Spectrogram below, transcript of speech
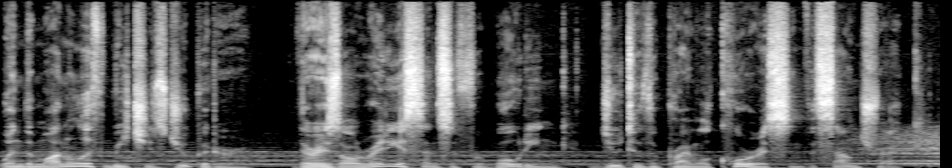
When the monolith reaches Jupiter, there is already a sense of foreboding due to the primal chorus in the soundtrack.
